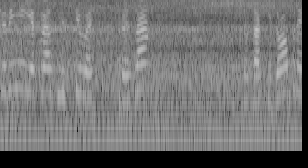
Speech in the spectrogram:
Ширині якраз змістилась фреза, то так і добре.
